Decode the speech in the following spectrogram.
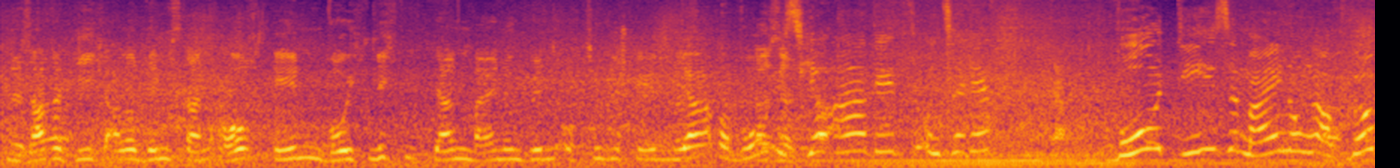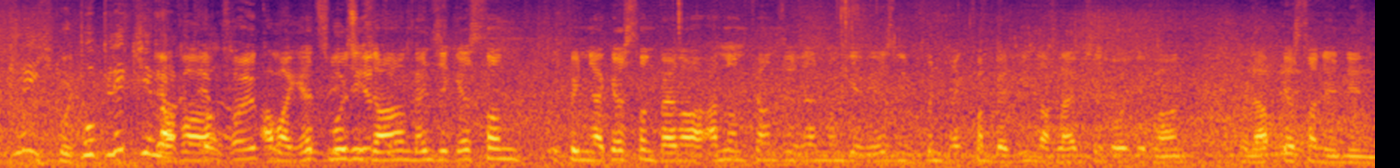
eine Sache, die ich allerdings dann auch denen, wo ich nicht deren Meinung bin, auch zugestehen muss. Ja, aber wo ist hier ARD und ZDF? Ja. Wo diese Meinung auch wirklich publik gemacht aber, wird. aber jetzt muss ich sagen, wenn Sie gestern, ich bin ja gestern bei einer anderen Fernsehsendung gewesen, ich bin direkt von Berlin nach Leipzig durchgefahren und habe gestern in den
